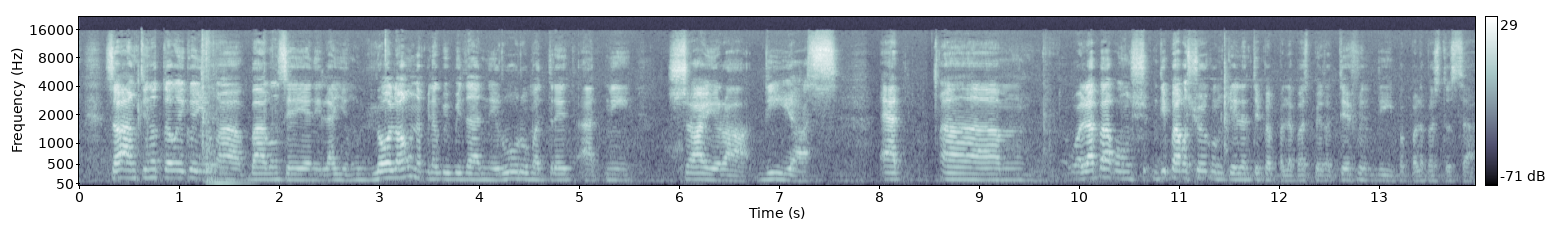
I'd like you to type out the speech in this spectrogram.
so, ang tinutukoy ko yung ah, bagong serye nila, yung Lolong na pinagbibidaan ni Ruru Madrid at ni Shaira Diaz. At um, wala pa akong hindi pa ako sure kung kailan ito papalabas pero definitely papalabas to sa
